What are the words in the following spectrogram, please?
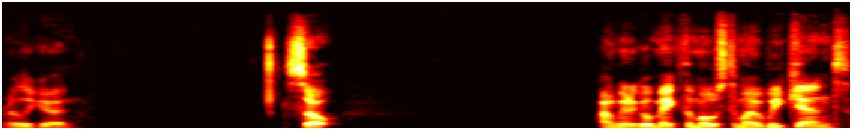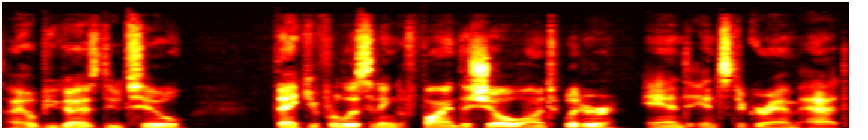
Really good. So, I'm going to go make the most of my weekend. I hope you guys do too. Thank you for listening. Find the show on Twitter and Instagram at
